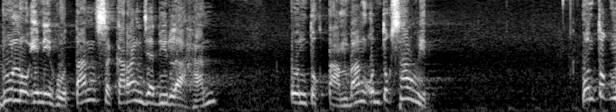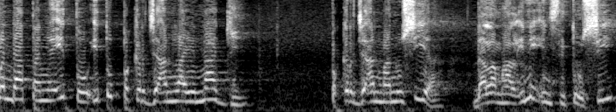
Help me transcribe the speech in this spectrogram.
Dulu ini hutan, sekarang jadi lahan untuk tambang, untuk sawit. Untuk mendatanya itu, itu pekerjaan lain lagi. Pekerjaan manusia. Dalam hal ini institusi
